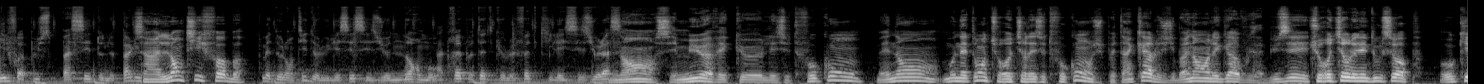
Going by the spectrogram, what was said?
Mille fois plus passé de ne pas lui C'est un lentiphobe. mettre de lentilles, de lui laisser ses yeux normaux. Après peut-être que le fait qu'il ait ces yeux là, Non, c'est mieux avec euh, les yeux de faucon. Mais non, honnêtement, tu retires les yeux de faucon, je pète un câble. Je dis, bah non, les gars, vous abusez. Tu retires le nez d'Usopp, ok,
